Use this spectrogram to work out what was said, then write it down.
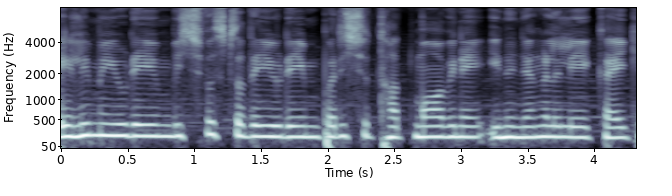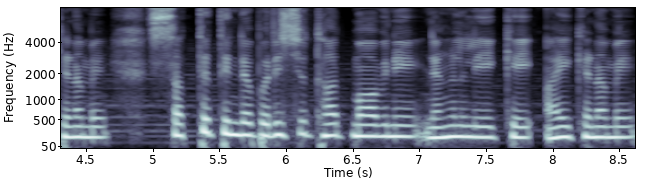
എളിമയുടെയും വിശ്വസ്തതയുടെയും പരിശുദ്ധാത്മാവിനെ ഇന്ന് ഞങ്ങളിലേക്ക് അയക്കണമേ. സത്യത്തിന്റെ പരിശുദ്ധാത്മാവിനെ ഞങ്ങളിലേക്ക് അയക്കണമേ.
